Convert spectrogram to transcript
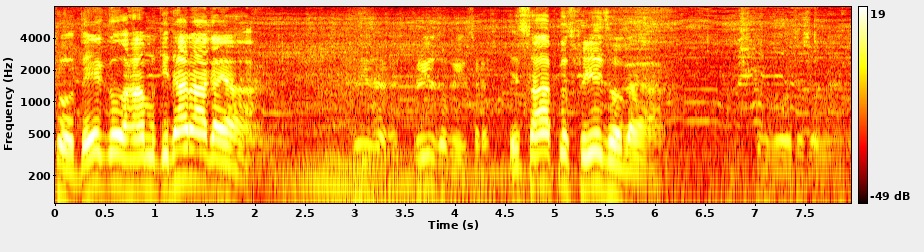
देखो देखो हम किधर आ गया फ्रीज हो गई सड़क ये सब कुछ फ्रीज हो गया वो तो चल रहा है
